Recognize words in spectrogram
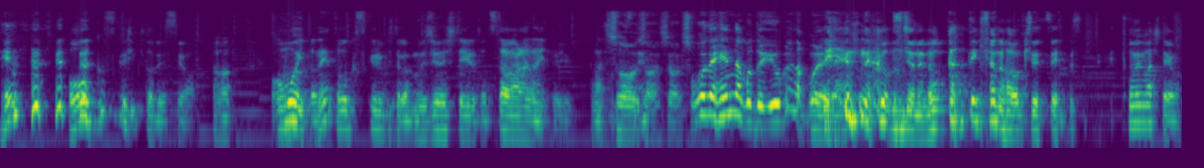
え？トークスクリプトですよ。思いとね、トークスクリプトが矛盾していると伝わらないという話です、ね。そうそうそう。そこで変なこと言うから、これね。変なことじゃない。乗っかってきたのは青木先生です。止めましたよ。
